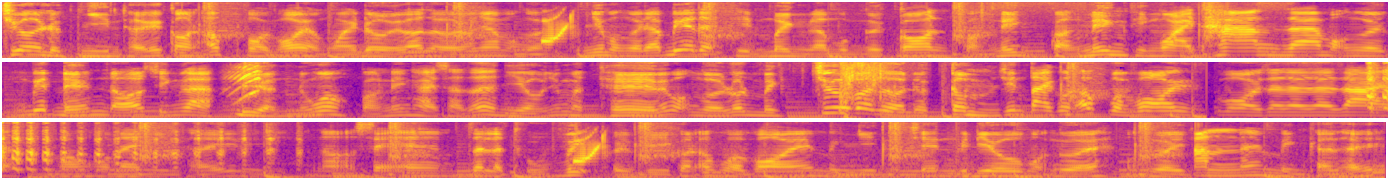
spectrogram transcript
chưa được nhìn thấy cái con ốc vòi voi ở ngoài đời bao giờ đâu nha mọi người. Như mọi người đã biết ấy, thì mình là một người con quảng ninh. Quảng ninh thì ngoài than ra mọi người cũng biết đến đó chính là biển đúng không? Quảng ninh hải sản rất là nhiều nhưng mà thề với mọi người luôn mình chưa bao giờ được cầm trên tay con ốc và voi. Voi dài dài dài dài. Mong hôm nay mình thấy thì nó sẽ rất là thú vị. Bởi vì con ốc và voi ấy mình nhìn ở trên video mọi người ấy, mọi người ăn ấy mình cảm thấy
